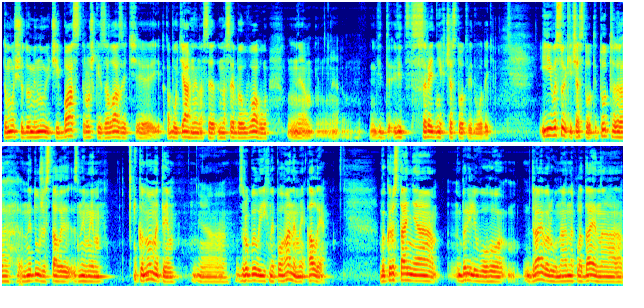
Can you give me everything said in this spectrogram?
тому, що домінуючий бас трошки залазить е, або тягне на себе увагу від, від середніх частот відводить. І високі частоти. Тут не дуже стали з ними економити, зробили їх непоганими, але використання брилівого драйверу на- накладає на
